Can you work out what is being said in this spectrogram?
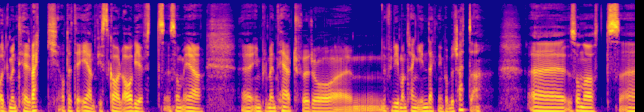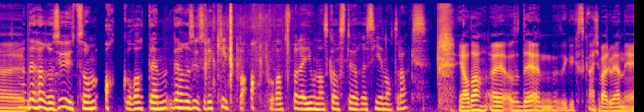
argumentere vekk at dette er en fiskal avgift som er implementert for å, fordi man trenger inndekning på budsjettet. Sånn at Men det høres jo ut som akkurat den Det høres ut som de klipper akkurat fra det Jonas Gahr Støre sier nå til dags. Ja da, eh, altså det skal jeg ikke være uenig i.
